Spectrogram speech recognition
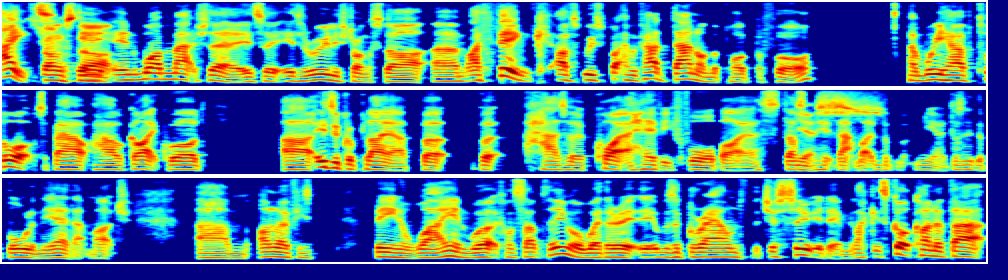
eight strong start in, in, one match there is a, is a really strong start. Um, I think I've, we've, we've had Dan on the pod before, and we have talked about how Gaikwad uh, is a good player, but but has a quite a heavy four bias. Doesn't yes. hit that much, you know, doesn't hit the ball in the air that much. Um, I don't know if he's been away and worked on something or whether it, it, was a ground that just suited him. Like it's got kind of that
